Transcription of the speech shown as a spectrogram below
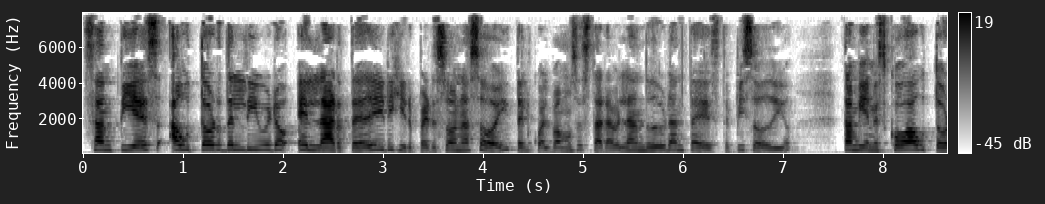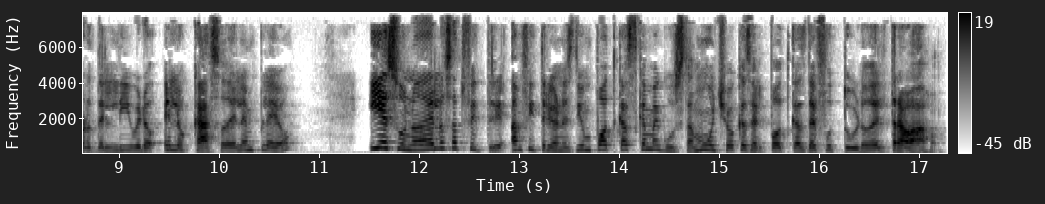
Santi es autor del libro El arte de dirigir personas hoy, del cual vamos a estar hablando durante este episodio. También es coautor del libro El ocaso del empleo, y es uno de los anfitriones de un podcast que me gusta mucho, que es el podcast de Futuro del Trabajo.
